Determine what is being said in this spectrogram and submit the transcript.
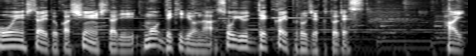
応援したりとか支援したりもできるような、そういうでっかいプロジェクトです。はい。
